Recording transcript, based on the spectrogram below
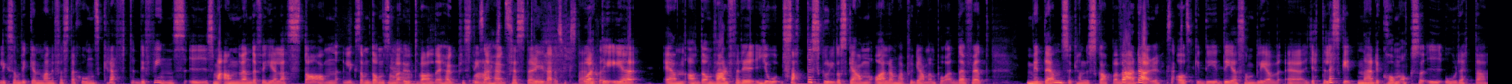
liksom vilken manifestationskraft det finns i, som man använde för hela stan, liksom de som Ja. var utvalda, högprästinna, Exakt. högpräster. Det är världens högsta Och att det är en av dem, varför det jo, satte skuld och skam och alla de här programmen på. Därför att med den så kan du skapa världar. Exakt. Och det är det som blev eh, jätteläskigt när det kom också i orätta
